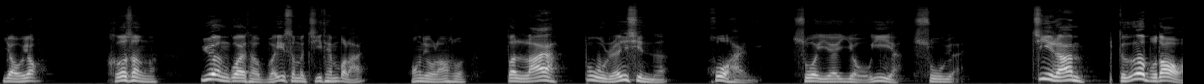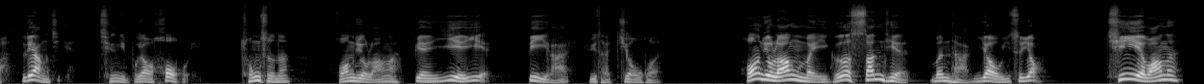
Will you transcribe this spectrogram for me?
要药。和珅啊，怨怪他为什么几天不来。黄九郎说：“本来啊，不忍心的祸害你，所以有意啊疏远。既然……”得不到啊，谅解，请你不要后悔。从此呢，黄九郎啊便夜夜必来与他交换。黄九郎每隔三天问他要一次药。齐野王呢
